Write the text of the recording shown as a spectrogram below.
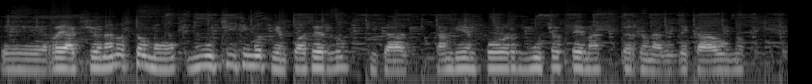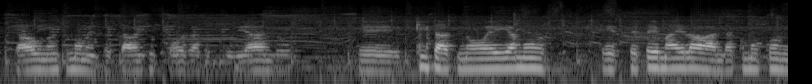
Eh, Reacciona nos tomó muchísimo tiempo hacerlo, quizás también por muchos temas personales de cada uno, cada uno en su momento estaba en sus cosas, estudiando, eh, quizás no veíamos este tema de la banda como con,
